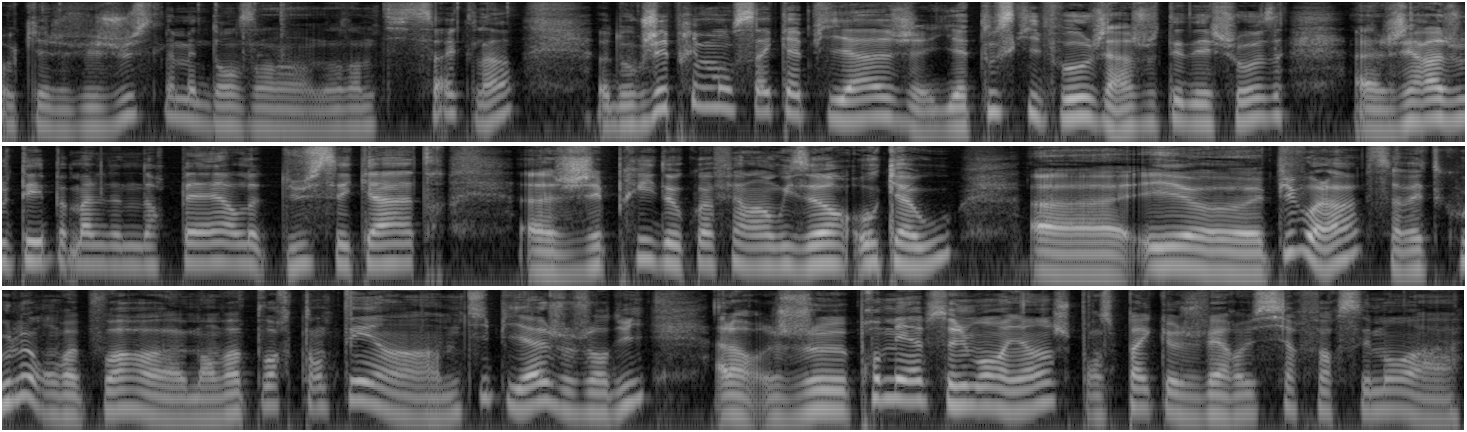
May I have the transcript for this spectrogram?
Ok, je vais juste la mettre dans un, dans un petit sac là. Euh, donc j'ai pris mon sac à pillage, il y a tout ce qu'il faut, j'ai rajouté des choses. Euh, j'ai rajouté pas mal d'underpearl, du C4. Euh, j'ai pris de quoi faire un wither au cas où. Et, puis voilà, ça va être cool. On va pouvoir, bah, on va pouvoir tenter un, petit pillage aujourd'hui. Alors je promets absolument rien, je pense pas que je vais réussir forcément à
